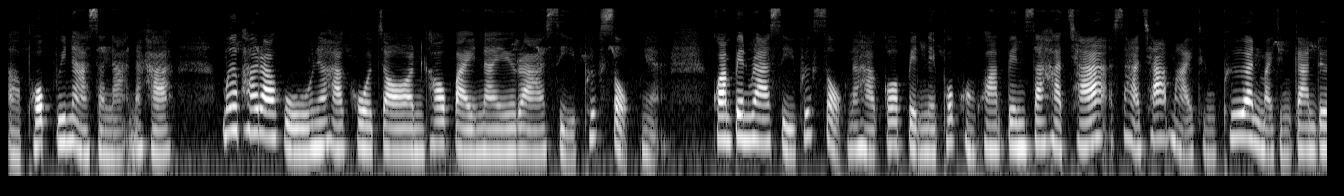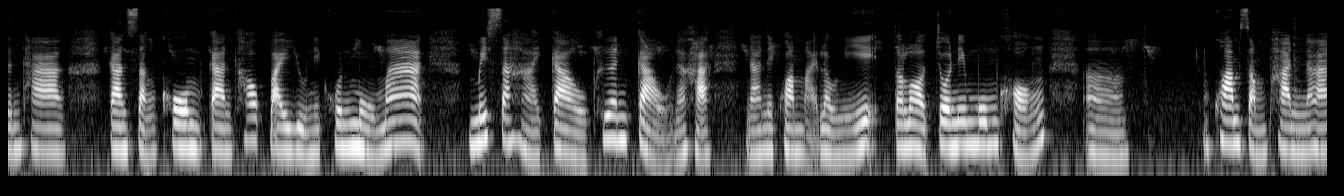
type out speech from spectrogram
อภพวินาศนะนะคะ เมื่อพระราหูนะคะโคจรเข้าไปในราศีพฤษภเนี่ยความเป็นราศีพฤษภนะคะก็เป็นในภพของความเป็นสหัชชะ สหัชชะหมายถึงเพื่อน หมายถึงการเดินทาง การสังคม การเข้าไปอยู่ในคนหมู่มาก มิตรสหายเก่าเพื่อนเก่านะคะนะในความหมายเหล่านี้ตลอดจนในมุมของอ ความสัมพันธ์นะคะ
